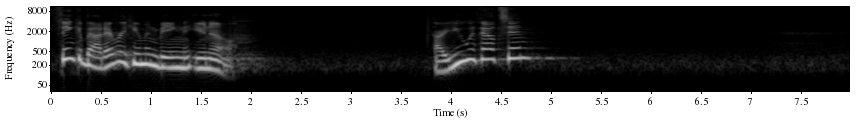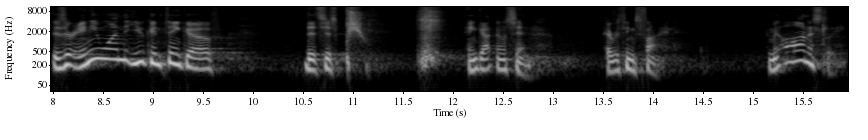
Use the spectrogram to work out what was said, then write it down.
think about every human being that you know. Are you without sin? Is there anyone that you can think of that's just ain't got no sin? Everything's fine. I mean, honestly,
